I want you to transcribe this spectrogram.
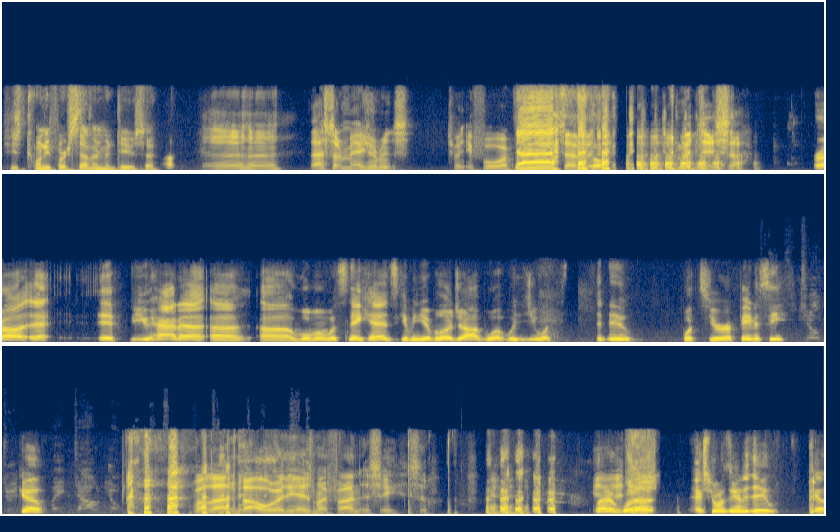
She's 24 7 Medusa. Uh-huh. That's their measurements. 24, Ah! 7. Medusa. For, uh, if you had a, a a woman with snake heads giving you a blowjob, what would you want to do? What's your fantasy? Go. Well, that that already is my fantasy. So. What, what uh, extra one's gonna do? Go.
